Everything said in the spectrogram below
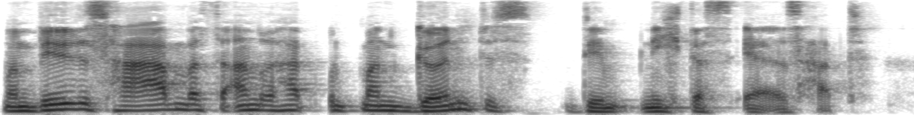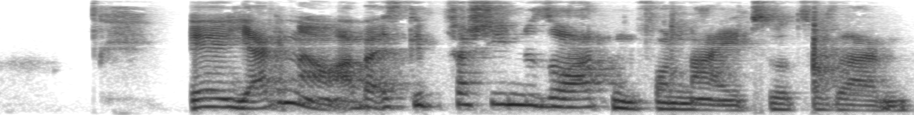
man will es haben, was der andere hat, und man gönnt es dem nicht, dass er es hat. Äh, ja, genau. Aber es gibt verschiedene Sorten von Neid sozusagen.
